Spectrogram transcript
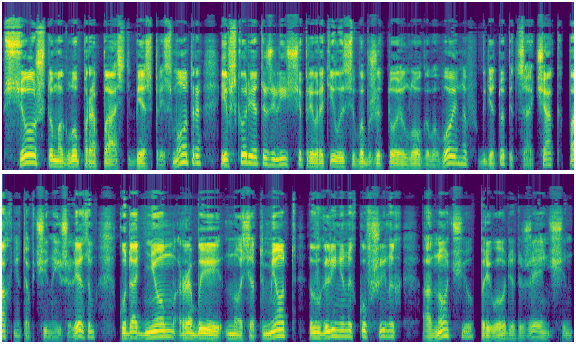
все, что могло пропасть без присмотра, и вскоре это жилище превратилось в обжитое логово воинов, где топится очаг, пахнет овчиной и железом, куда днем рабы носят мед в глиняных кувшинах, а ночью приводят женщин.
